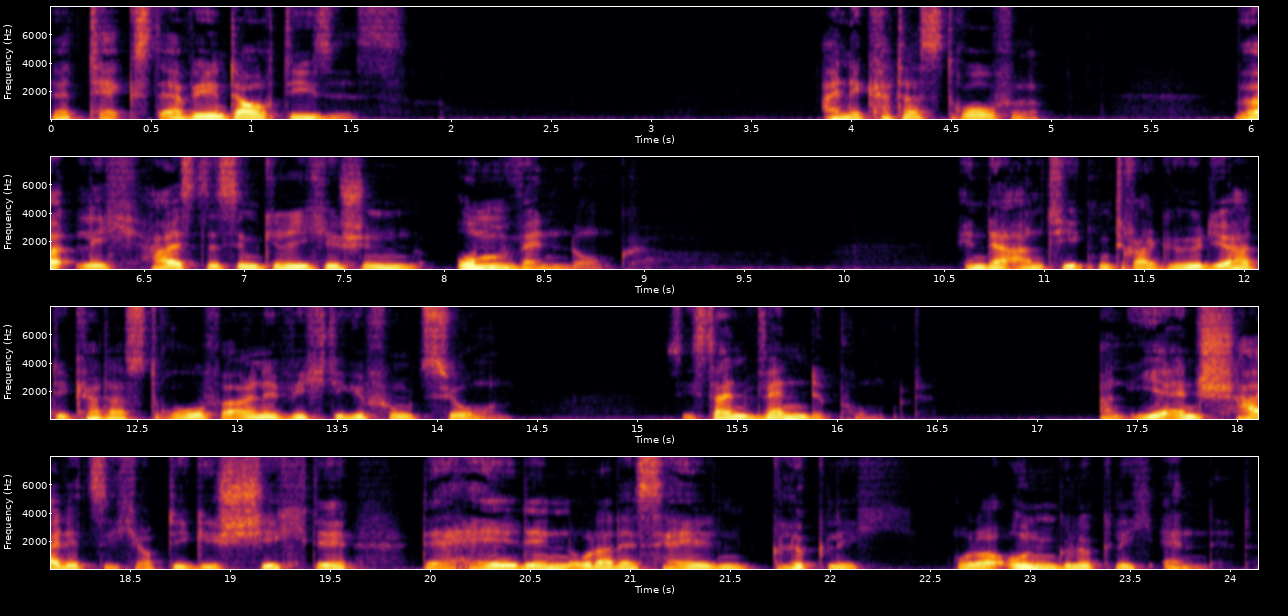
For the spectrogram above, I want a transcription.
Der Text erwähnt auch dieses eine Katastrophe. Wörtlich heißt es im Griechischen Umwendung. In der antiken Tragödie hat die Katastrophe eine wichtige Funktion. Sie ist ein Wendepunkt. An ihr entscheidet sich, ob die Geschichte der Heldin oder des Helden glücklich oder unglücklich endet.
